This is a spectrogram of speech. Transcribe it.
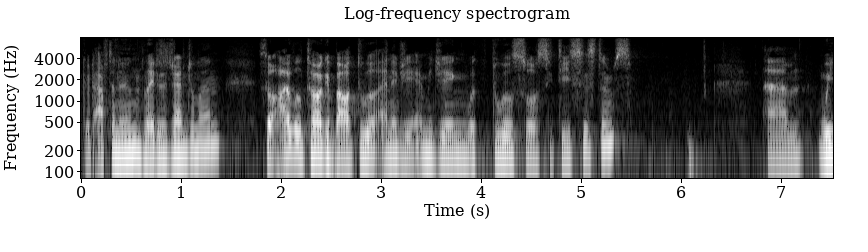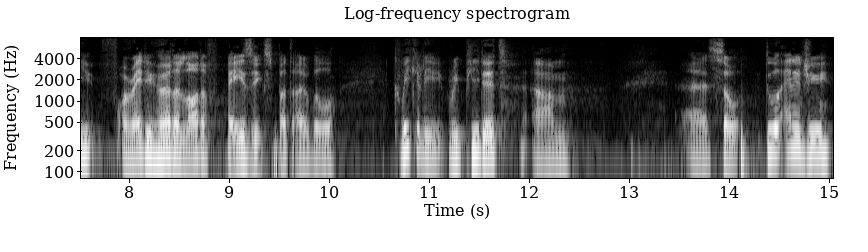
Good afternoon, ladies and gentlemen. So I will talk about dual energy imaging with dual source CT systems. Um, we've already heard a lot of basics, but I will quickly repeat it. Um, uh, so dual energy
